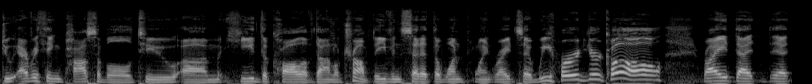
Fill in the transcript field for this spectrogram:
do everything possible to um, heed the call of Donald Trump. They even said at the one point, right? Said we heard your call, right? That that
